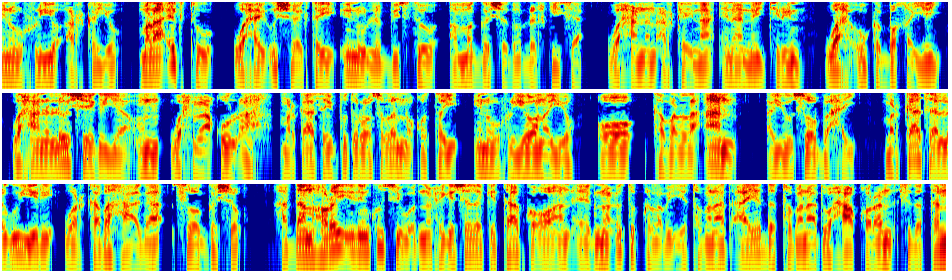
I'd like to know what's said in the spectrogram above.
inuu riyo arkayo. Malaa'igtu waxay u sheegtay inuu labisto ama gashado dharkiisa. Waxaanan arkaynaa inaanay jirin wax uu ka baqayey waxaana loo sheegayaa un wax macquul ah. Markaasay butros la noqotay inuu riyoonayo oo kabala'aan ayuu soo baxay. Markaasaa lagu yidhi war kabahaaga soo gasho haddaan horay idinku sii wadno xigashada kitaabka oo aan eegno cutubka laba iyo tobanaad aayadda tobanaad waxaa qoran sida tan.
